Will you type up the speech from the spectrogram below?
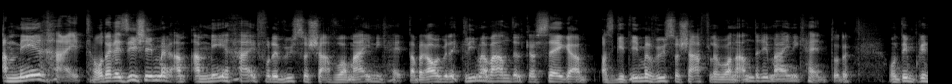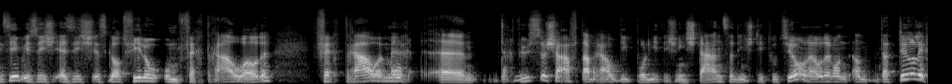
eine Mehrheit, oder? Es ist immer eine Mehrheit von der Wissenschaft, die eine Meinung hat. Aber auch über den Klimawandel kannst du sagen, es gibt immer Wissenschaftler, die eine andere Meinung haben, oder? Und im Prinzip es ist es, ist, es geht viel um Vertrauen, oder? Vertrauen wir äh, der Wissenschaft, aber auch die politischen Instanzen, die Institutionen, oder? Und, und natürlich,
